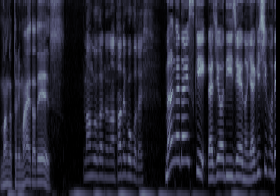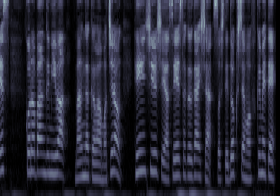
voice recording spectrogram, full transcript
漫画取り前田です。漫画家のナタデゴゴです。漫画大好きラジオ DJ の八木志保ですこの番組は漫画家はもちろん編集者や制作会社そして読者も含めて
